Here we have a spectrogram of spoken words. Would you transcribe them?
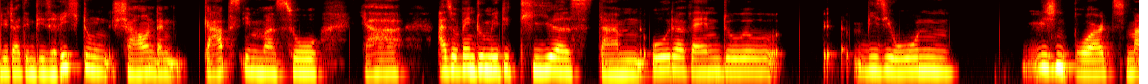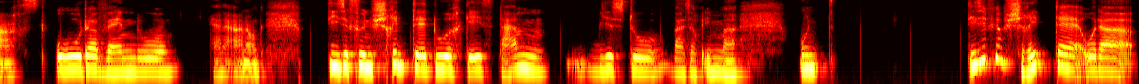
wir da in diese Richtung schauen, dann gab es immer so, ja, also wenn du meditierst dann oder wenn du Vision, Vision Boards machst oder wenn du, keine Ahnung, diese fünf Schritte durchgehst, dann wirst du was auch immer. Und diese fünf Schritte oder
